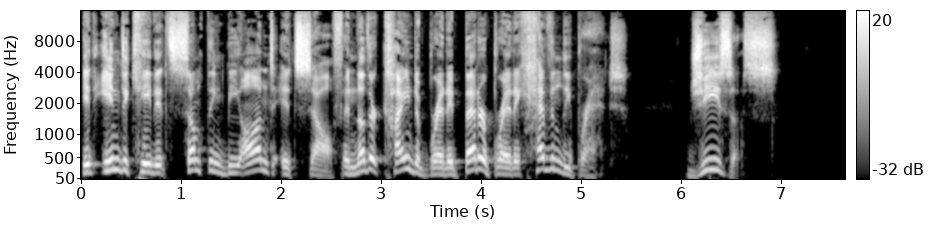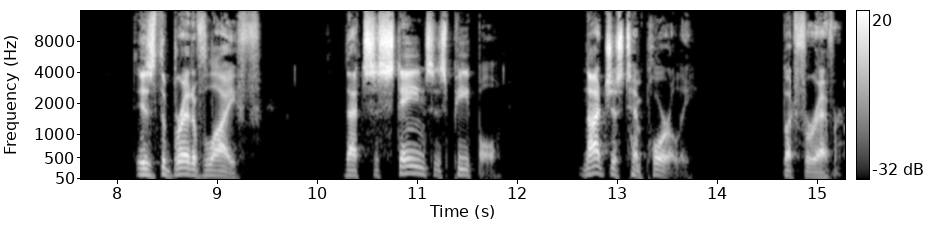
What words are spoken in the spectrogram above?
It indicated something beyond itself, another kind of bread, a better bread, a heavenly bread. Jesus is the bread of life that sustains his people, not just temporally, but forever.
